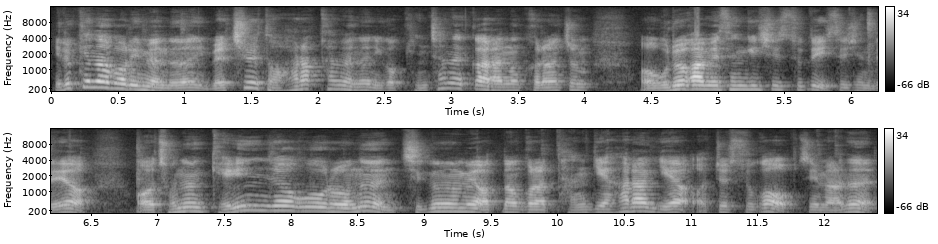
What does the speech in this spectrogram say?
이렇게 나버리면은 며칠 더 하락하면은 이거 괜찮을까라는 그런 좀 어, 우려감이 생기실 수도 있으신데요. 어, 저는 개인적으로는 지금의 어떤 그런 단기 하락이야 어쩔 수가 없지만은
